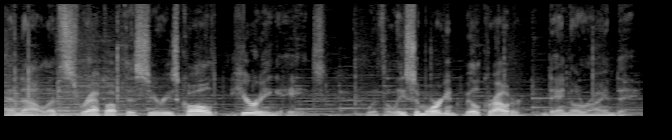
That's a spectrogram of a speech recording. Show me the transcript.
And now let's wrap up this series called Hearing Aids with Elisa Morgan, Bill Crowder, and Daniel Ryan Day.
